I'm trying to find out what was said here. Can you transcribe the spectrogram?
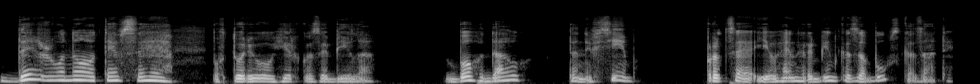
Де ж воно те все? повторював гірко забіла. Бог дав, та не всім. Про це Євген Гребінка забув сказати.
